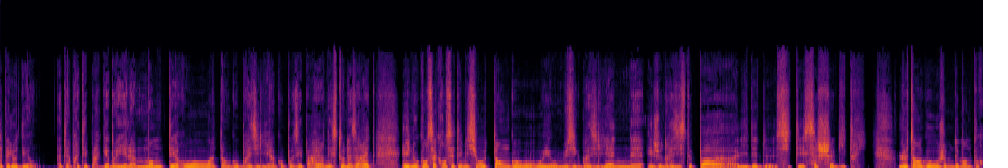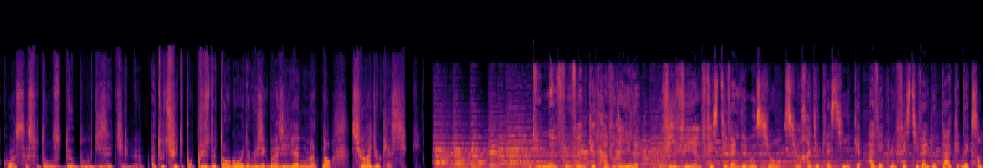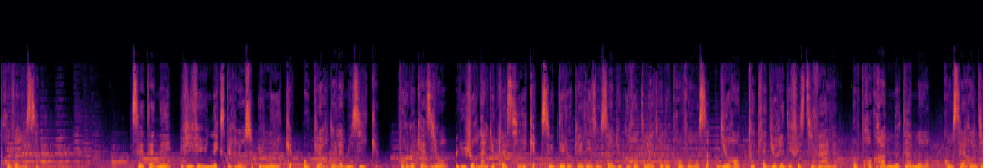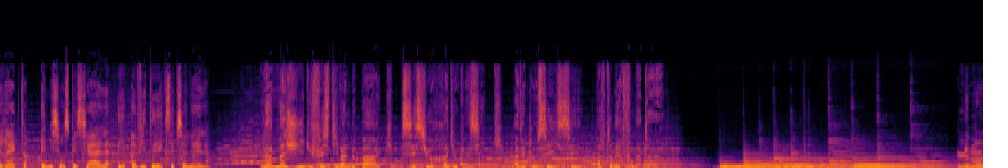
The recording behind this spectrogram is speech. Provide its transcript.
S'appelle interprété par Gabriela Montero, un tango brésilien composé par Ernesto Nazaret. Et nous consacrons cette émission au tango et aux musiques brésiliennes. Et je ne résiste pas à l'idée de citer Sacha Guitry. Le tango, je me demande pourquoi, ça se danse debout, disait-il. À tout de suite pour plus de tango et de musique brésilienne maintenant sur Radio Classique. Du 9 au 24 avril, vivez un festival d'émotions sur Radio Classique avec le Festival de Pâques d'Aix-en-Provence. Cette année, vivez une expérience unique au cœur de la musique. Pour l'occasion, le Journal du Classique se délocalise au sein du Grand Théâtre de Provence durant toute la durée du festival. Au programme notamment concerts en direct, émissions spéciales et invités exceptionnels. La magie du Festival de Pâques, c'est sur Radio Classique, avec le CIC, partenaire fondateur.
